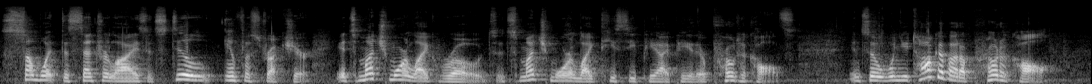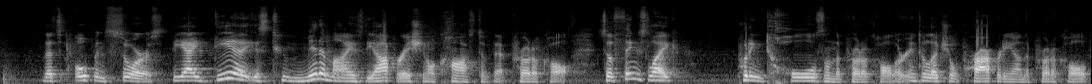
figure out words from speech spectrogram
somewhat decentralized. It's still infrastructure. It's much more like roads. It's much more like TCP/IP. They're protocols. And so when you talk about a protocol that's open source, the idea is to minimize the operational cost of that protocol. So things like putting tolls on the protocol or intellectual property on the protocol,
